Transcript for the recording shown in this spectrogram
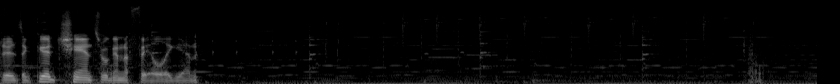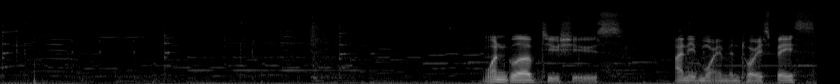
there's a good chance we're gonna fail again. One glove, two shoes. I need more inventory space.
